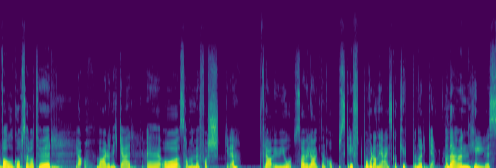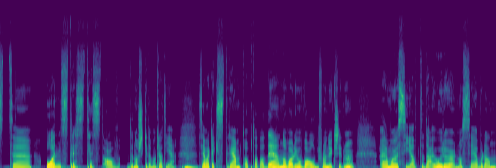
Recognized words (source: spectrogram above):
valgobservatør, ja, hva er det hun ikke er. Eh, og sammen med forskere fra UiO så har vi laget en oppskrift på hvordan jeg skal kuppe Norge. Og det er jo en hyllest eh, og en stresstest av det norske demokratiet. Mm. Så jeg har vært ekstremt opptatt av det. Nå var det jo valg for noen uker siden. Og jeg må jo si at det er jo rørende å se hvordan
